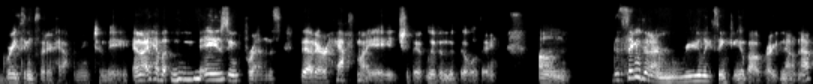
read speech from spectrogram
great things that are happening to me. And I have amazing friends that are half my age that live in the building. Um, the thing that I'm really thinking about right now, not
